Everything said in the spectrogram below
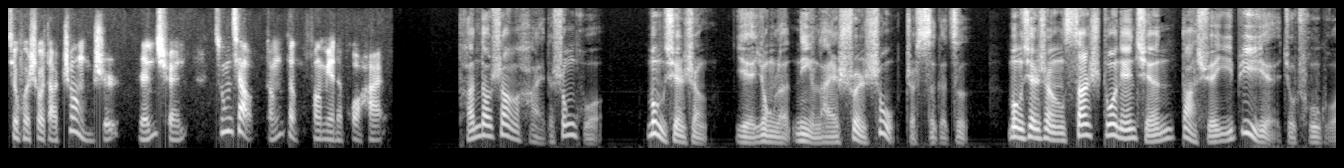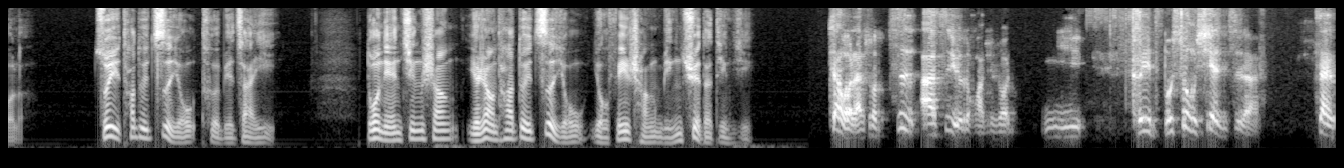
就会受到政治、人权、宗教等等方面的迫害。谈到上海的生活，孟先生也用了“逆来顺受”这四个字。孟先生三十多年前大学一毕业就出国了，所以他对自由特别在意。多年经商也让他对自由有非常明确的定义。在我来说，自啊自由的话，就是说你。可以不受限制的，在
